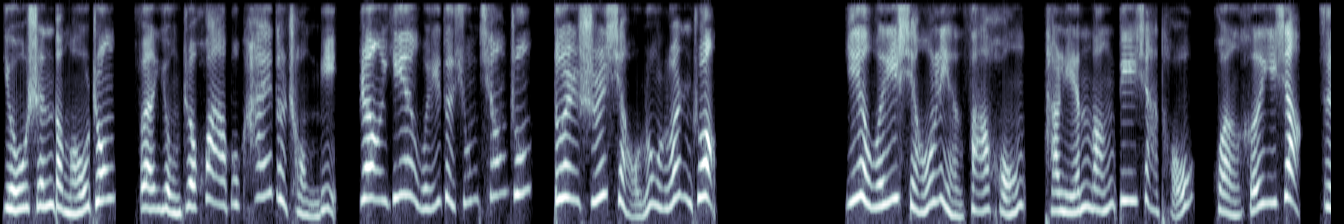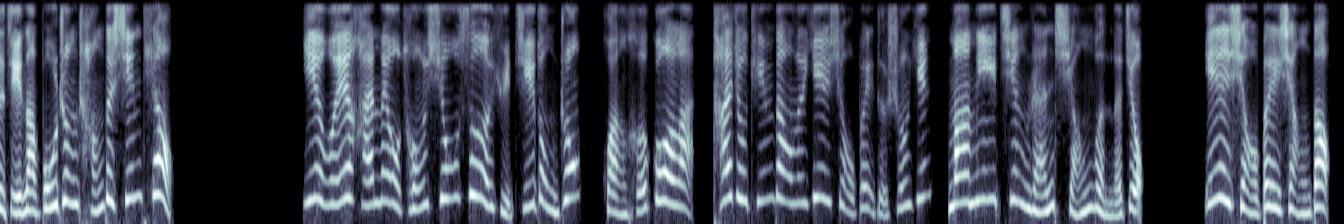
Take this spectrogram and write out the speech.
幽深的眸中翻涌着化不开的宠溺，让叶维的胸腔中顿时小鹿乱撞。叶维小脸发红，他连忙低下头，缓和一下自己那不正常的心跳。叶维还没有从羞涩与激动中缓和过来，他就听到了叶小贝的声音：“妈咪竟然强吻了舅。”叶小贝想到，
